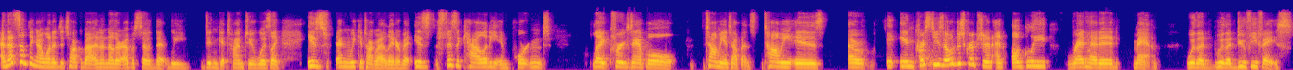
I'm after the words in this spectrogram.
and that's something i wanted to talk about in another episode that we didn't get time to was like is and we can talk about it later but is physicality important like for example tommy and tuppence tommy is a, in christie's own description an ugly redheaded man with a with a doofy face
